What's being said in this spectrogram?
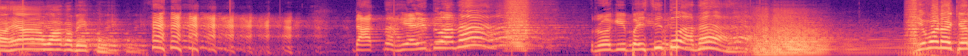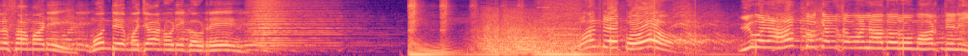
ಸಹಾಯವಾಗಬೇಕು. ಡಾಕ್ಟರ್ ಹೇಳಿದ್ದು ಅದ ರೋಗಿ ಬಯಸಿದ್ದು ಅದ. ಇವನ ಕೆಲಸ ಮಾಡಿ ಮುಂದೆ ಮಜಾ ನೋಡಿ ಗೌಡ್ರಿ. ಒಂದೇಕೋ ಇವನ ಹತ್ತು ಕೆಲಸವನ್ನಾದರೂ ಮಾಡ್ತೀನಿ.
